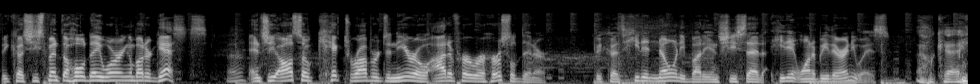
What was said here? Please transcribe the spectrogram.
because she spent the whole day worrying about her guests. And she also kicked Robert De Niro out of her rehearsal dinner because he didn't know anybody and she said he didn't want to be there anyways. Okay.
